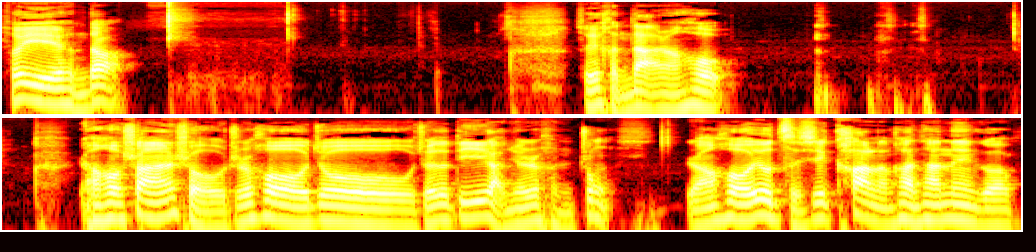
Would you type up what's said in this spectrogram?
所以很大。所以很大，然后，然后上完手之后就觉得第一感觉是很重，然后又仔细看了看它那个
